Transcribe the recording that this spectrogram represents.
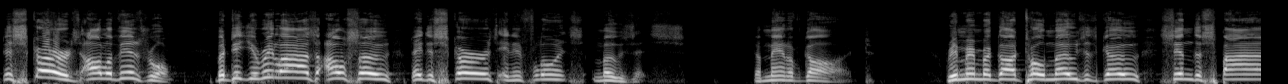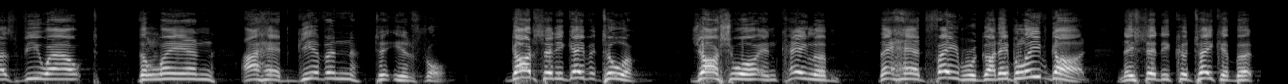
discouraged all of Israel. But did you realize also they discouraged and influenced Moses, the man of God? Remember, God told Moses, Go send the spies, view out the land I had given to Israel. God said He gave it to them. Joshua and Caleb, they had favor with God. They believed God. And they said they could take it, but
